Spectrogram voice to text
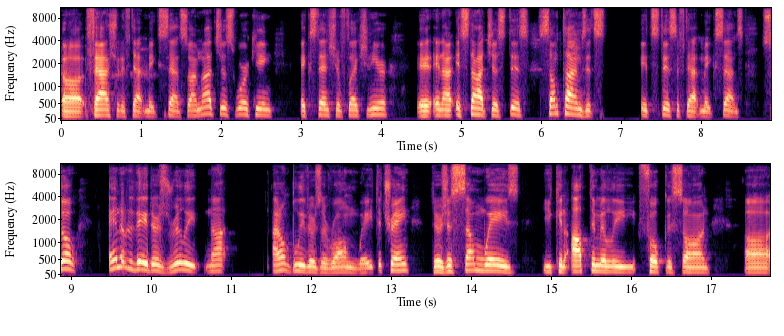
uh, fashion, if that makes sense. So I'm not just working extension flexion here and, and I, it's not just this. Sometimes it's it's this if that makes sense. So end of the day there's really not i don't believe there's a wrong way to train. There's just some ways you can optimally focus on uh,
